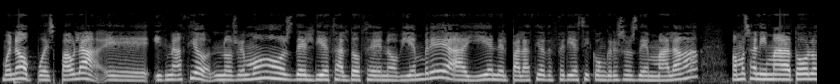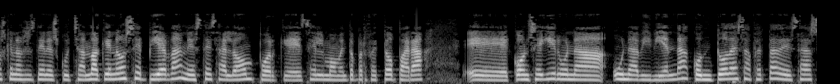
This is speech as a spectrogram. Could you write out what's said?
Bueno, pues Paula, eh, Ignacio, nos vemos del 10 al 12 de noviembre allí en el Palacio de Ferias y Congresos de Málaga. Vamos a animar a todos los que nos estén escuchando a que no se pierdan este salón porque es el momento perfecto para eh, conseguir una, una vivienda con toda esa oferta de esas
